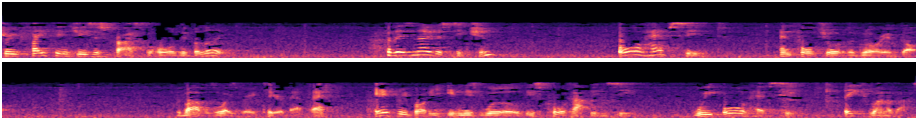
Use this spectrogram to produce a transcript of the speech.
through faith in Jesus Christ for all who believe. For there's no distinction. All have sinned and fall short of the glory of God. The Bible's always very clear about that. Everybody in this world is caught up in sin. We all have sinned, each one of us.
